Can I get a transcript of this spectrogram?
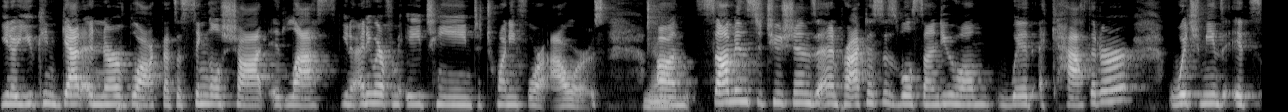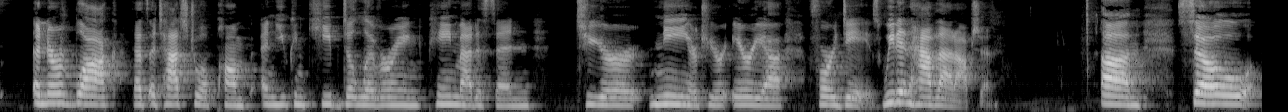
you know, you can get a nerve block that's a single shot. It lasts, you know, anywhere from 18 to 24 hours. Yeah. Um, some institutions and practices will send you home with a catheter, which means it's a nerve block that's attached to a pump, and you can keep delivering pain medicine to your knee or to your area for days. We didn't have that option. Um, so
